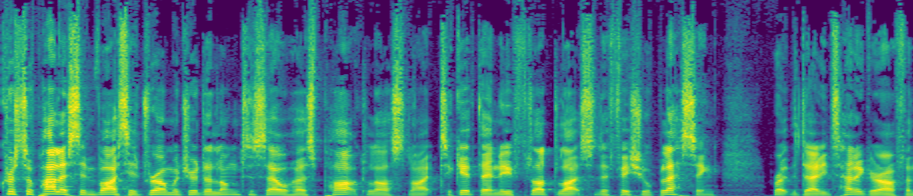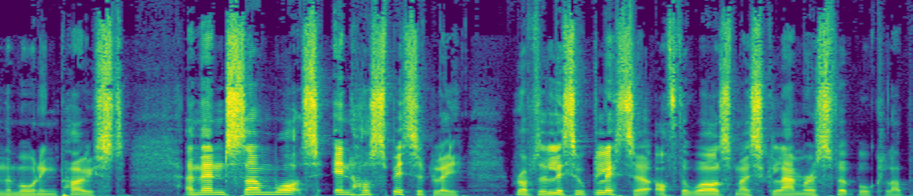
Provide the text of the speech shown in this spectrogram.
Crystal Palace invited Real Madrid along to Selhurst Park last night to give their new floodlights an official blessing, wrote the Daily Telegraph and the Morning Post, and then somewhat inhospitably rubbed a little glitter off the world's most glamorous football club.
